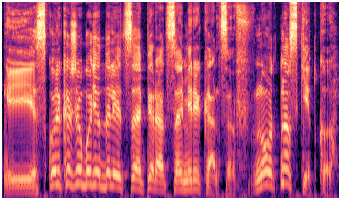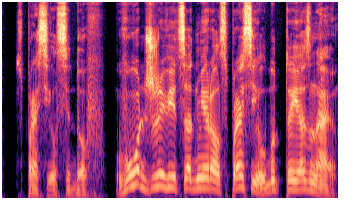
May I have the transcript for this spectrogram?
«И сколько же будет длиться операция американцев? Ну вот навскидку», – спросил Седов. «Вот же вице-адмирал спросил, будто я знаю».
